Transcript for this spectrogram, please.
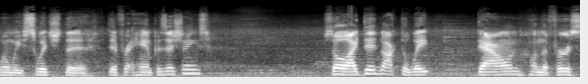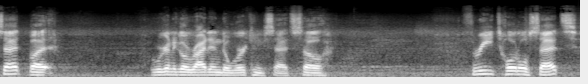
when we switch the different hand positionings. So I did knock the weight down on the first set, but we're gonna go right into working sets. So three total sets,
